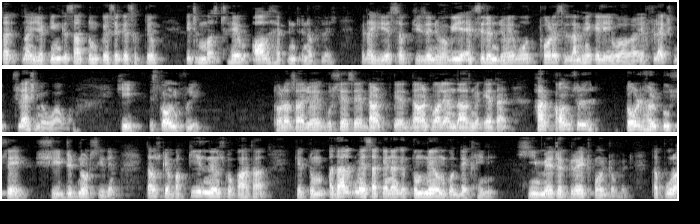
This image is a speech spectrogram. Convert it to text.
इतना यकीन के साथ तुम कैसे कह सकते हो? It must have all happened in a flash कहता ये सब चीज़ें जो होगी, ये एक्सीडेंट जो है, वो थोड़े से लम्हे के लिए हुआ होगा एक फ्लैश फ्लैश में हुआ होगा। ही स्कॉनफुली थोड़ा सा जो है, गुस्से से डांट के, डांट वाले अंदाज में कहता है her counsel told her to say she did not see them तब उसके वकील ने उसको कहा था कि तुम अदालत में ऐसा कहना कि तुमने उनको देखा ही नहीं। He made a great point of it तब पूरा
